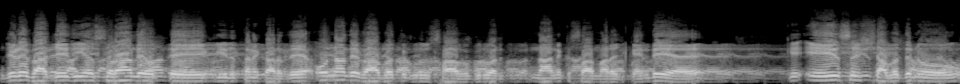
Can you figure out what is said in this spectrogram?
ਜਿਹੜੇ ਬਾਜੇ ਦੀਆਂ ਸੁਰਾਂ ਦੇ ਉੱਤੇ ਕੀਰਤਨ ਕਰਦੇ ਆ, ਉਹਨਾਂ ਦੇ ਬਾਬਤ ਗੁਰੂ ਸਾਹਿਬ, ਗੁਰੂ ਅਰ- ਨਾਨਕ ਸਾਹਿਬ ਮਹਾਰਾਜ ਕਹਿੰਦੇ ਐ ਕਿ ਇਸ ਸ਼ਬਦ ਨੂੰ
